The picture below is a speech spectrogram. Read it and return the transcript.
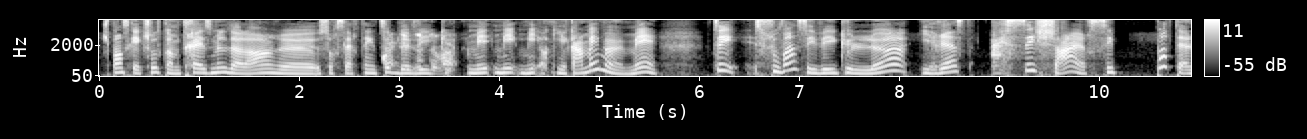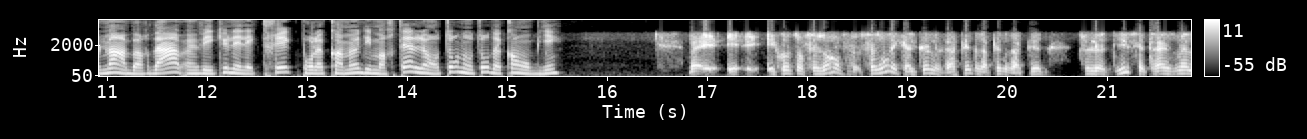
je pense quelque chose comme 13 000 dollars sur certains types de véhicules. Mais mais mais il y a quand même un mais tu sais, souvent ces véhicules-là, ils restent assez chers. C'est pas tellement abordable un véhicule électrique pour le commun des mortels. on tourne autour de combien? Ben, écoute, faisons, faisons des calculs rapides, rapides, rapides. Tu l'as dit, c'est 13 000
